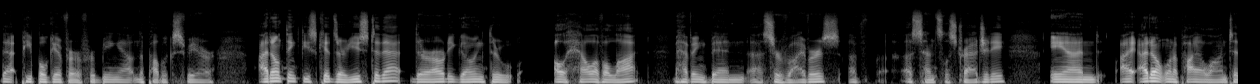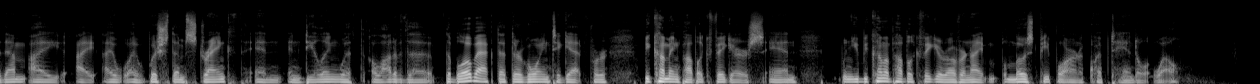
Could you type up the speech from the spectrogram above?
that people give her for being out in the public sphere. I don't think these kids are used to that. They're already going through a hell of a lot, having been uh, survivors of a senseless tragedy. And I, I don't want to pile on to them. I, I, I wish them strength in, in dealing with a lot of the, the blowback that they're going to get for becoming public figures. And when you become a public figure overnight, most people aren't equipped to handle it well.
